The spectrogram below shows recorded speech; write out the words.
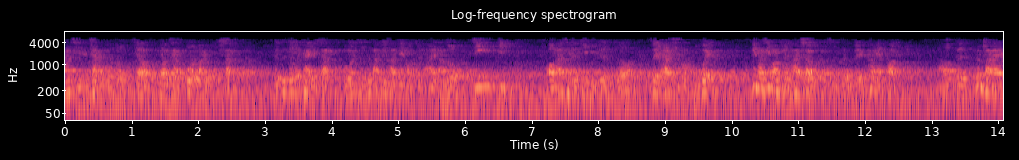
那其实价格都要要价过万以上。可是各位看一下，我们只是把绿茶精华水拿来当做基底，哦，要记得基底这个字哦，所以它其实不会的。绿茶精华水它的效果是针对抗氧化，然后跟嫩白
